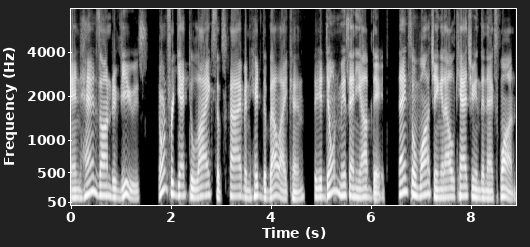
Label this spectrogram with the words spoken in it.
and hands-on reviews, don't forget to like, subscribe, and hit the bell icon so you don't miss any update. Thanks for watching and I'll catch you in the next one.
